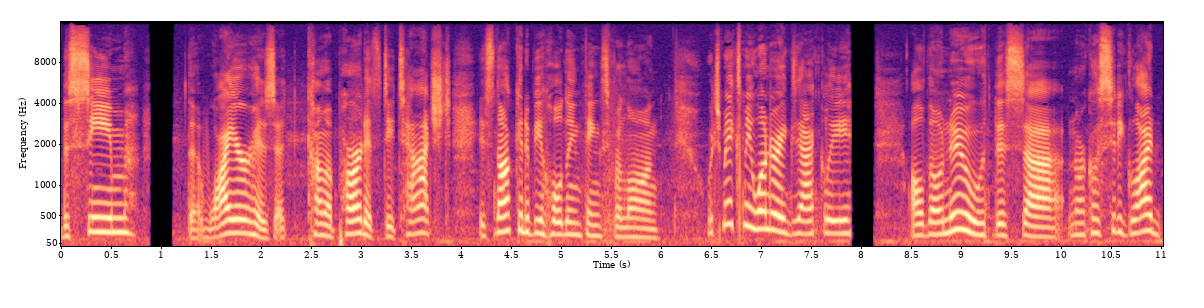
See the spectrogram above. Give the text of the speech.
the seam, the wire has uh, come apart, it's detached. It's not going to be holding things for long, which makes me wonder exactly, although new, this uh, Norco City Glide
